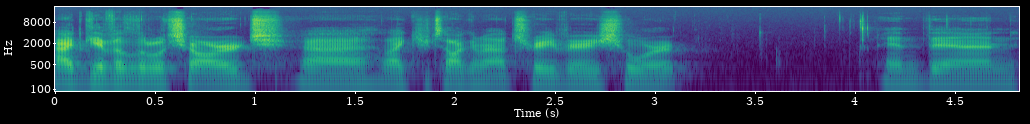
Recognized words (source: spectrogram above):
i'd give a little charge uh, like you're talking about tree very short. And then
